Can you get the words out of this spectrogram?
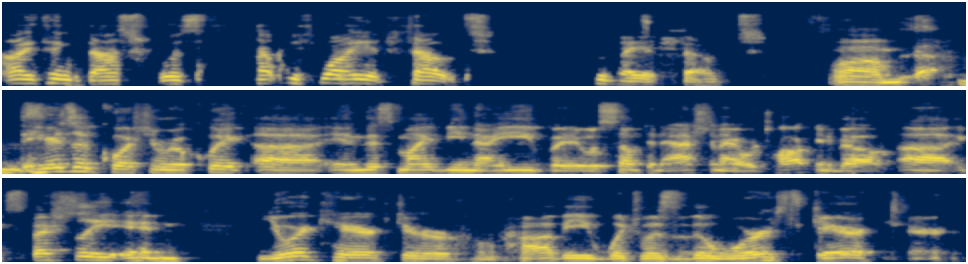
I think that was that was why it felt the way it felt. Um, here's a question, real quick, uh, and this might be naive, but it was something Ash and I were talking about, uh, especially in your character, Robbie, which was the worst character.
